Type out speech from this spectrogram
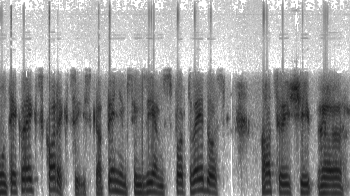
un tiek veikts korekcijas, kā pieņemsim ziemas sporta veidos atsevišķi uh,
